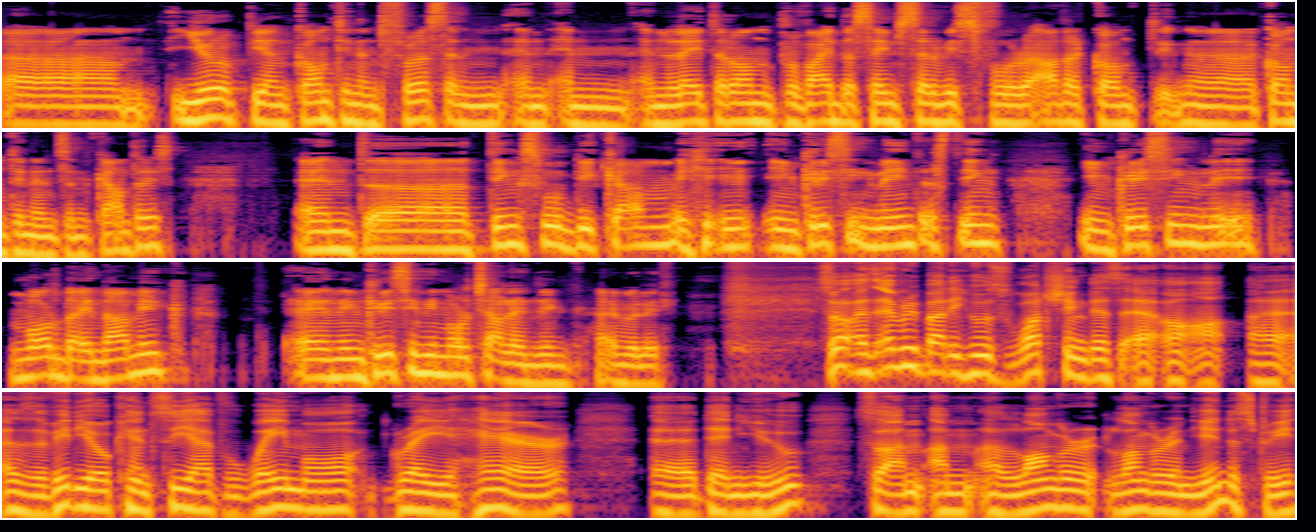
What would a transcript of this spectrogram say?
um, European continent first and, and, and, and later on provide the same service for other conti- uh, continents and countries. And uh, things will become increasingly interesting, increasingly more dynamic, and increasingly more challenging, I believe. So, as everybody who's watching this uh, uh, uh, as a video can see, I have way more gray hair uh, than you. So I'm I'm a longer longer in the industry,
